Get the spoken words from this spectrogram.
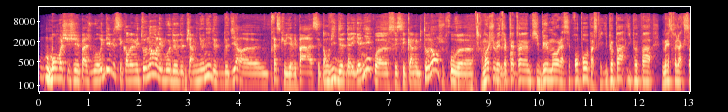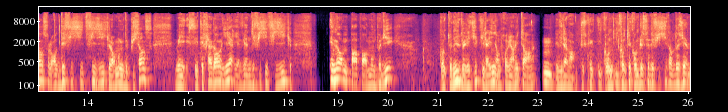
Bon, moi, je n'ai pas joué au rugby, mais c'est quand même étonnant les mots de, Pierre Mignoni de, dire euh, presque qu'il n'y avait pas cette envie d'aller gagner, quoi. C'est quand même étonnant, je trouve. Euh, moi, je mettrais peut-être un petit bémol à ses propos parce qu'il peut pas, il peut pas mettre l'accent sur leur déficit physique et leur manque de puissance, mais c'était flagrant hier. Il y avait un déficit physique énorme par rapport à Montpellier compte tenu de l'équipe qu'il aligne en première mi-temps, hein, hmm. évidemment, puisqu'il comptait combler ce déficit en deuxième.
